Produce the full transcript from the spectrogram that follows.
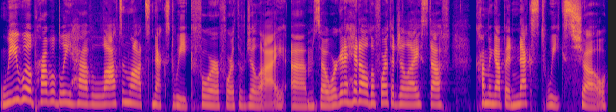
We will probably have lots and lots next week for 4th of July. Um, so we're going to hit all the 4th of July stuff coming up in next week's show.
